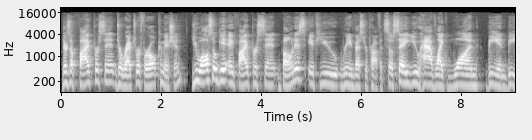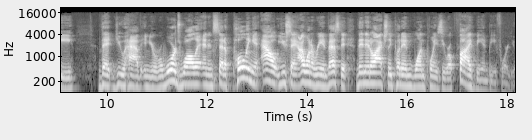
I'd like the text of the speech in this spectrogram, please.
There's a 5% direct referral commission. You also get a 5% bonus if you reinvest your profits. So say you have like one BNB that you have in your rewards wallet and instead of pulling it out, you say I want to reinvest it, then it'll actually put in 1.05 BNB for you.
